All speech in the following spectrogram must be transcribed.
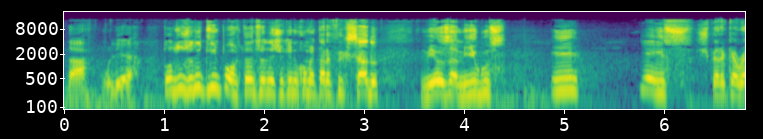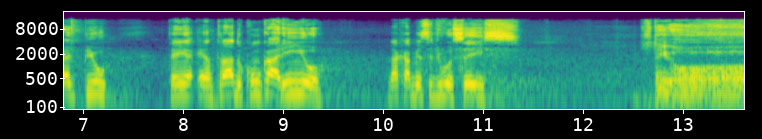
da mulher. Todos os links importantes eu deixo aqui no comentário fixado, meus amigos. E, e é isso. Espero que a Red Pill tenha entrado com carinho na cabeça de vocês. Stay home!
